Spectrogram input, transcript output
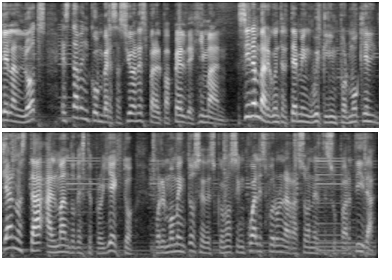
Kellan Lutz, estaba en conversaciones para el papel de He-Man. Sin embargo, Entertainment Weekly informó que él ya no está al mando de este proyecto. Por el momento se desconocen cuáles fueron las razones de su partida.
